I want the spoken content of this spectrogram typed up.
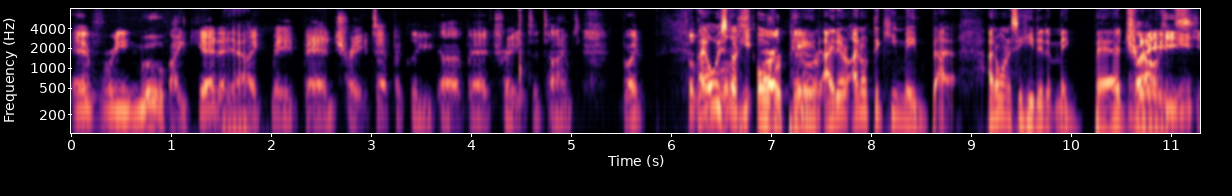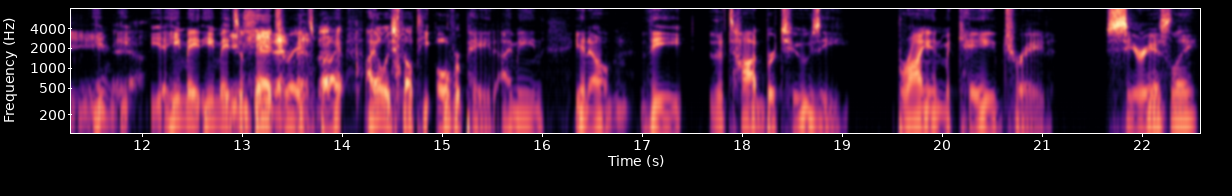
every move. I get it. Yeah. Mike made bad trades, epically uh, bad trades at times, but I always thought he part, overpaid. were- I don't. I don't think he made. ba- I don't want to say he didn't make bad trades. Well, he- he- he- yeah. yeah, he made he made He- some bad trades, but I. I always felt he overpaid. I mean, you know, Mm-hmm. the the Todd Bertuzzi, Bryan McCabe trade. Seriously,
